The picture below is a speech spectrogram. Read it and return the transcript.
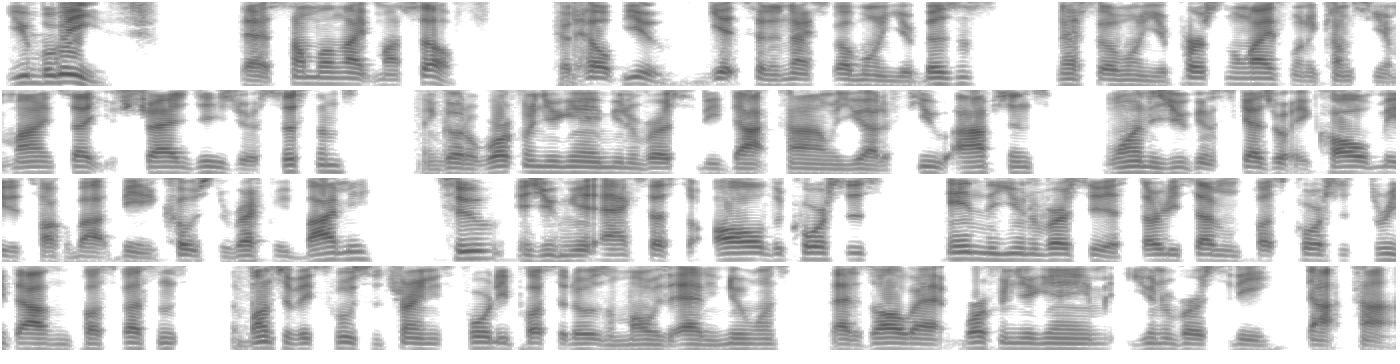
you believe that someone like myself could help you get to the next level in your business, next level in your personal life when it comes to your mindset, your strategies, your systems, then go to workonyourgameuniversity.com where you got a few options. One is you can schedule a call with me to talk about being coached directly by me. Two is you can get access to all the courses in the university. That's 37 plus courses, 3,000 plus lessons, a bunch of exclusive trainings, 40 plus of those. I'm always adding new ones. That is all at workonyourgameuniversity.com.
